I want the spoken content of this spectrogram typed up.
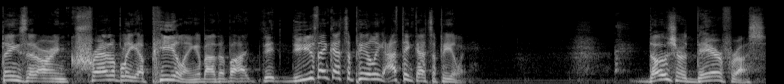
things that are incredibly appealing about the Bible. Do you think that's appealing? I think that's appealing. Those are there for us.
